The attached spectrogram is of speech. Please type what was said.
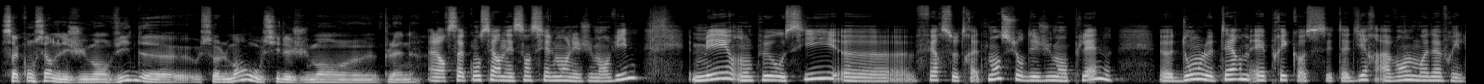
Ça concerne les juments vides seulement ou aussi les juments pleines? Alors ça concerne essentiellement les juments vides, mais on peut aussi faire ce traitement sur des juments pleines dont le terme est précoce c'est-à-dire avant le mois d'avril.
